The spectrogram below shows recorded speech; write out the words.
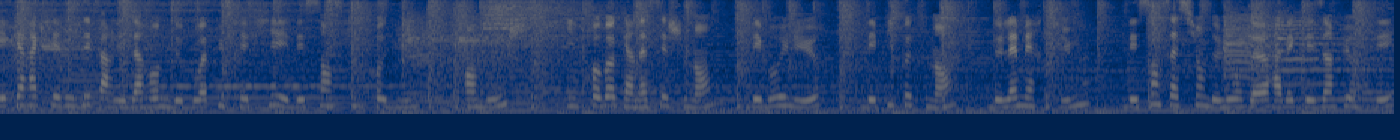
est caractérisé par les arômes de bois putréfié et d'essence qu'il produit. En bouche, il provoque un assèchement, des brûlures, des picotements, de l'amertume, des sensations de lourdeur avec des impuretés.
